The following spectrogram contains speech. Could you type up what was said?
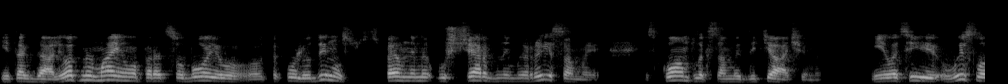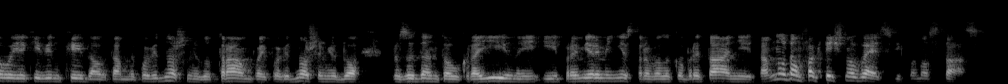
і так далі. От ми маємо перед собою таку людину з, з певними ущербними рисами, з комплексами дитячими. І оці вислови, які він кидав там і по відношенню до Трампа, і по відношенню до президента України, і прем'єр-міністра Великобританії, там ну там фактично весь іконостас.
